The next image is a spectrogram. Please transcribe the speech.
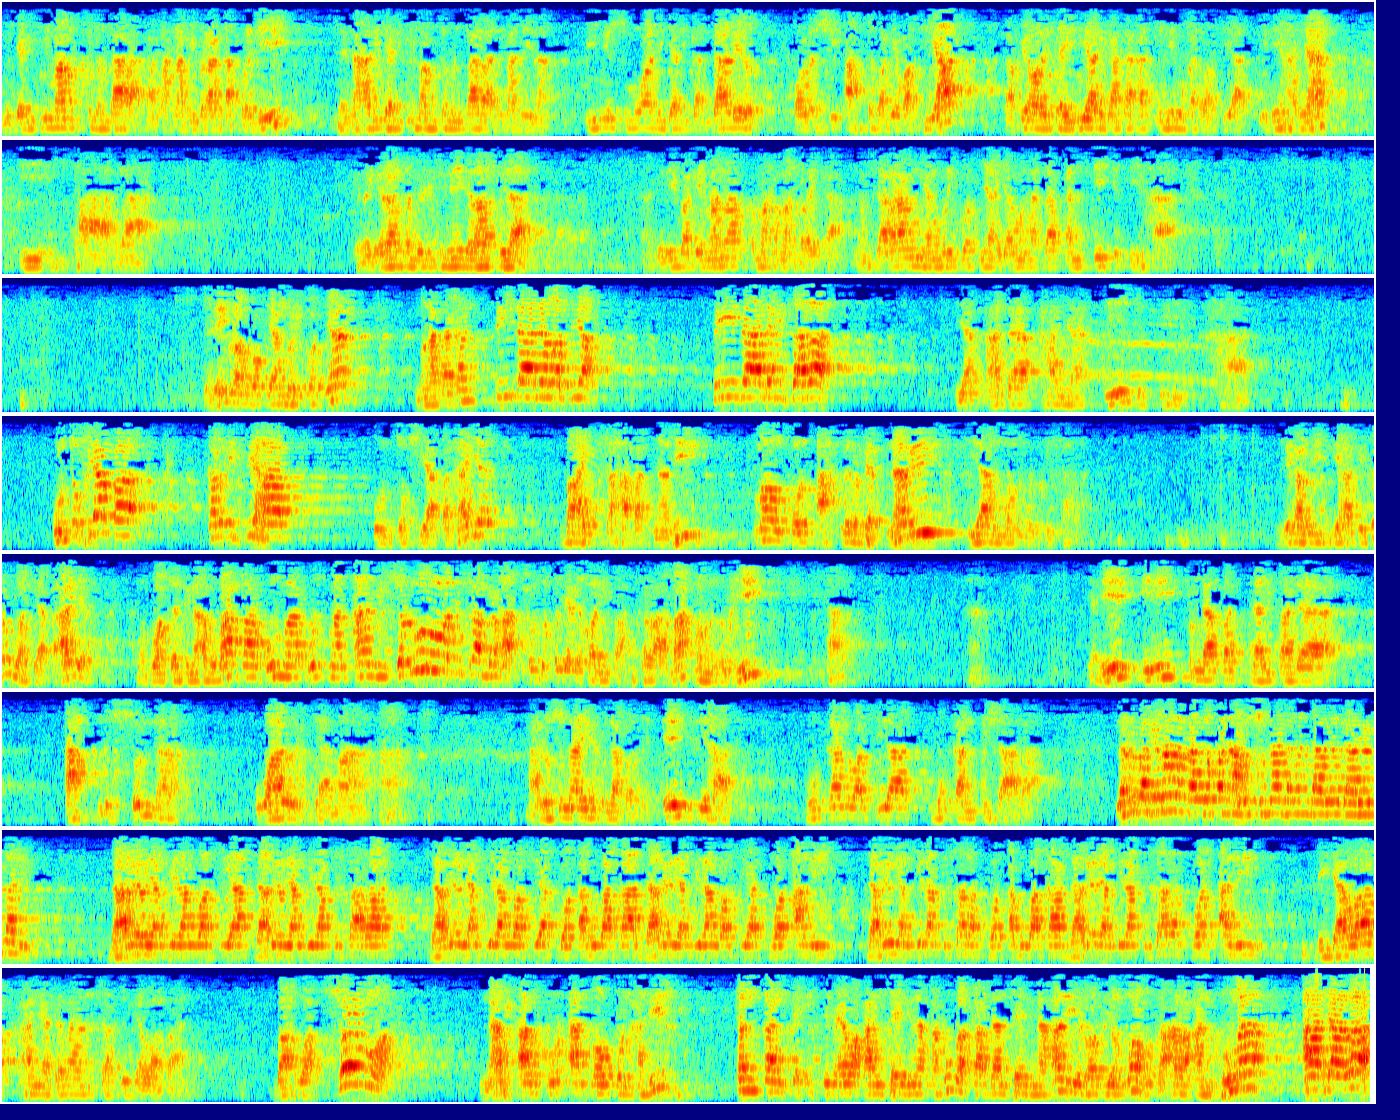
menjadi imam sementara karena Nabi berangkat pergi, dan Ali jadi imam sementara di Madinah. Ini semua dijadikan dalil oleh Syiah sebagai wasiat, tapi oleh Zaidiyah dikatakan ini bukan wasiat, ini hanya isyarat. Kira-kira sampai di sini jelas tidak? Nah, jadi bagaimana pemahaman mereka? Nah sekarang yang berikutnya yang mengatakan ijtihad. Jadi kelompok yang berikutnya mengatakan tidak ada wasiat, tidak ada isyarat. Yang ada hanya ijtihad. Untuk siapa? Kalau ijtihad untuk siapa saja, baik sahabat Nabi maupun akhir bait Nabi yang memenuhi syarat. Jadi kalau ijtihad itu buat siapa aja? membuat Sayyidina Abu Bakar, Umar, Utsman, Ali, seluruh umat Islam berhak untuk menjadi khalifah selama memenuhi syarat. Jadi ini pendapat daripada ahlus sunnah wal jamaah. Ahlus sunnah ini pendapatnya. Ijtihad. Bukan wasiat, bukan isyarat. Lalu bagaimana tanggapan ahlus sunnah dengan dalil-dalil tadi? Dalil yang bilang wasiat, dalil yang bilang isyarat, dalil yang bilang wasiat buat Abu Bakar, dalil yang bilang wasiat buat Ali, dalil yang bilang isyarat buat Abu Bakar, dalil yang bilang isyarat buat Ali. Dijawab hanya dengan satu jawaban. Bahwa semua nas Al-Quran maupun hadis tentang keistimewaan Sayyidina Abu Bakar dan Sayyidina Ali radhiyallahu taala anhuma adalah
